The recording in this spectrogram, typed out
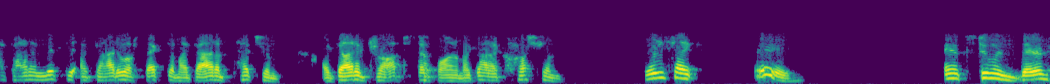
I gotta lift it, I gotta affect them, I gotta touch them, I gotta drop stuff on them, I gotta crush them. They're just like, hey, ants doing their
